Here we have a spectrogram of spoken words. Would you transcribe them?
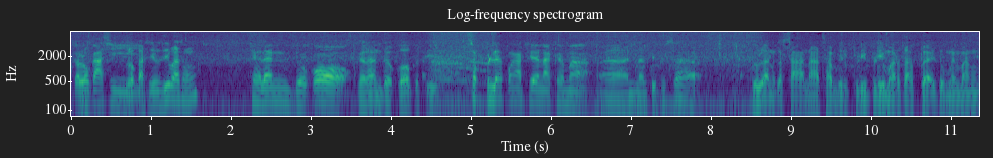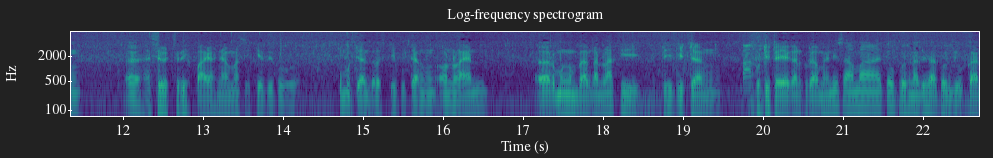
ke lokasi. Lokasi di mas Jalan Doko. Jalan Doko ke di sebelah pengadilan agama. Nah, nanti bisa dolan ke sana sambil beli-beli martabak itu memang eh, hasil jerih payahnya Mas Sigit itu. Kemudian terus di bidang online eh, mengembangkan lagi di bidang budidaya ikan gurame ini sama itu bos nanti saya tunjukkan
